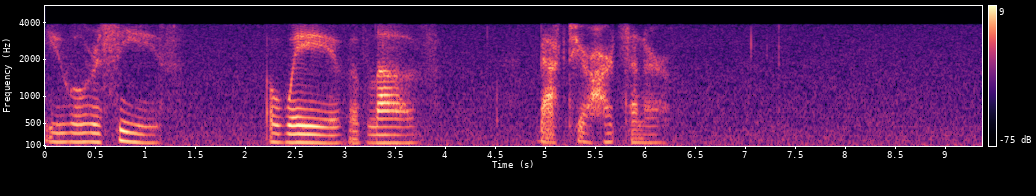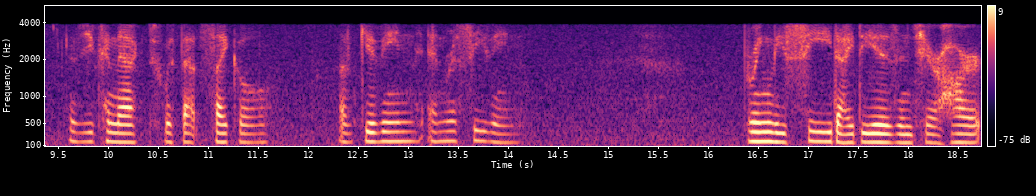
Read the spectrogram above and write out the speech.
you will receive a wave of love back to your heart center. As you connect with that cycle of giving and receiving, bring these seed ideas into your heart,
